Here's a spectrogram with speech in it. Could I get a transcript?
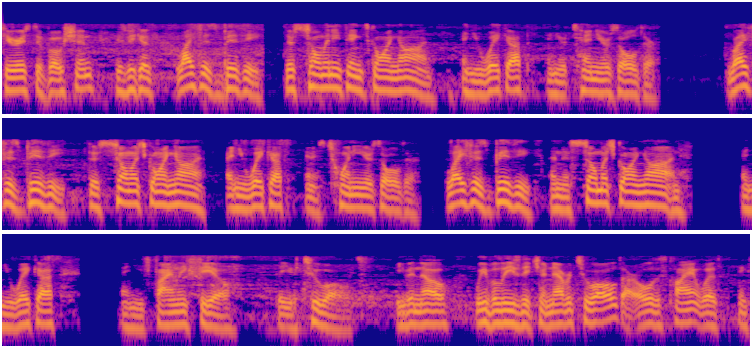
serious devotion is because life is busy. There's so many things going on. And you wake up and you're 10 years older. Life is busy. There's so much going on. And you wake up and it's 20 years older. Life is busy and there's so much going on. And you wake up and you finally feel that you're too old. Even though we believe that you're never too old. Our oldest client was, I think,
